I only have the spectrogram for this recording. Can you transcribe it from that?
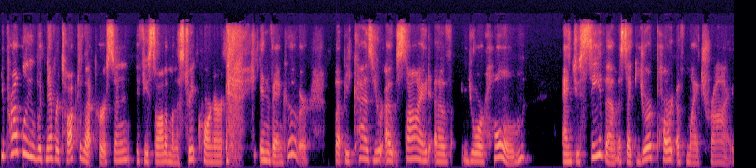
You probably would never talk to that person if you saw them on the street corner in Vancouver. But because you're outside of your home and you see them, it's like you're part of my tribe.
